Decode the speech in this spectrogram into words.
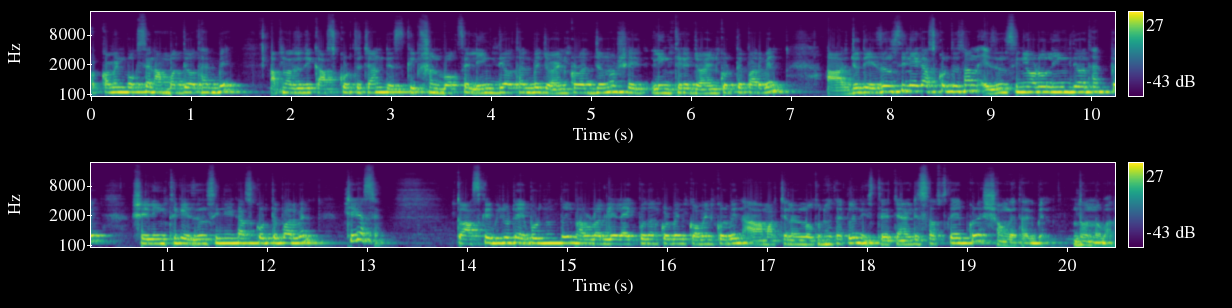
কমেন্ট বক্সে নাম্বার দেওয়া থাকবে। আপনারা যদি কাজ করতে চান ডেসক্রিপশন বক্সে লিঙ্ক দেওয়া থাকবে জয়েন করার জন্য। সেই লিঙ্ক থেকে জয়েন করতে পারবেন। আর যদি এজেন্সি নিয়ে কাজ করতে চান এজেন্সি নিয়েও লিঙ্ক দেওয়া থাকবে। সেই লিঙ্ক থেকে এজেন্সি নিয়ে কাজ করতে পারবেন। ঠিক আছে? তো আজকের ভিডিওটা এ পর্যন্তই। ভালো লাগলে লাইক প্রদান করবেন কমেন্ট করবেন। আর আমার চ্যানেল নতুন হয়ে থাকলে নিশ্চয়ই চ্যানেলটি সাবস্ক্রাইব করে সঙ্গে থাকবেন। ধন্যবাদ।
